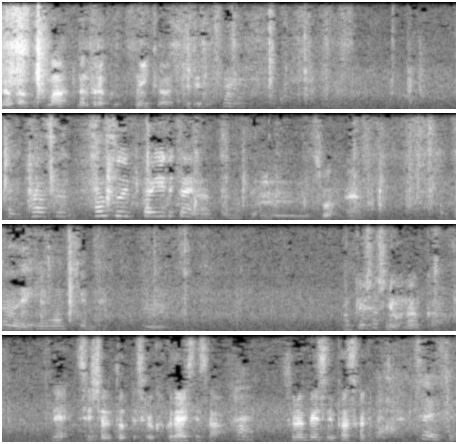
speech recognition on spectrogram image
なんかまあなんとなく雰囲気は出てる。ーはい多分パースパースをいっぱい入れたいなって思ってうんそうだね。なので今つけないうん模型写真をなんかね拙者で撮ってそれを拡大してさはい。それをベースにパースかけたいじゃない。そうですね。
